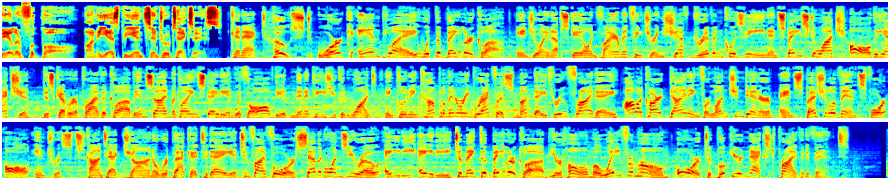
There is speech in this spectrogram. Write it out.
Baylor football on ESPN Central Texas. Connect, host, work, and play with the Baylor Club. Enjoy an upscale environment featuring chef driven cuisine and space to watch all the action. Discover a private club inside McLane Stadium with all the amenities you could want, including complimentary breakfast Monday through Friday, a la carte dining for lunch and dinner, and special events for all interests. Contact John or Rebecca today at 254 710 8080 to make the Baylor Club your home away from home or to book your next private event.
